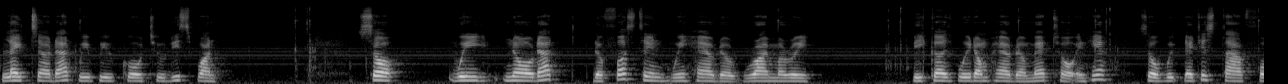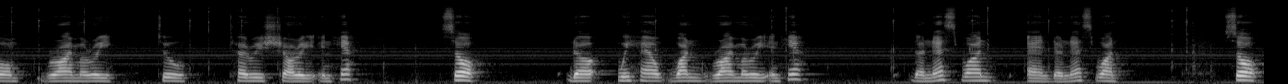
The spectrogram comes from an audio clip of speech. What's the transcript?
Later that we will go to this one. So we know that the first thing we have the primary because we don't have the methyl in here. So we they just start from primary to tertiary in here. So the we have one primary in here the next one and the next one. So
